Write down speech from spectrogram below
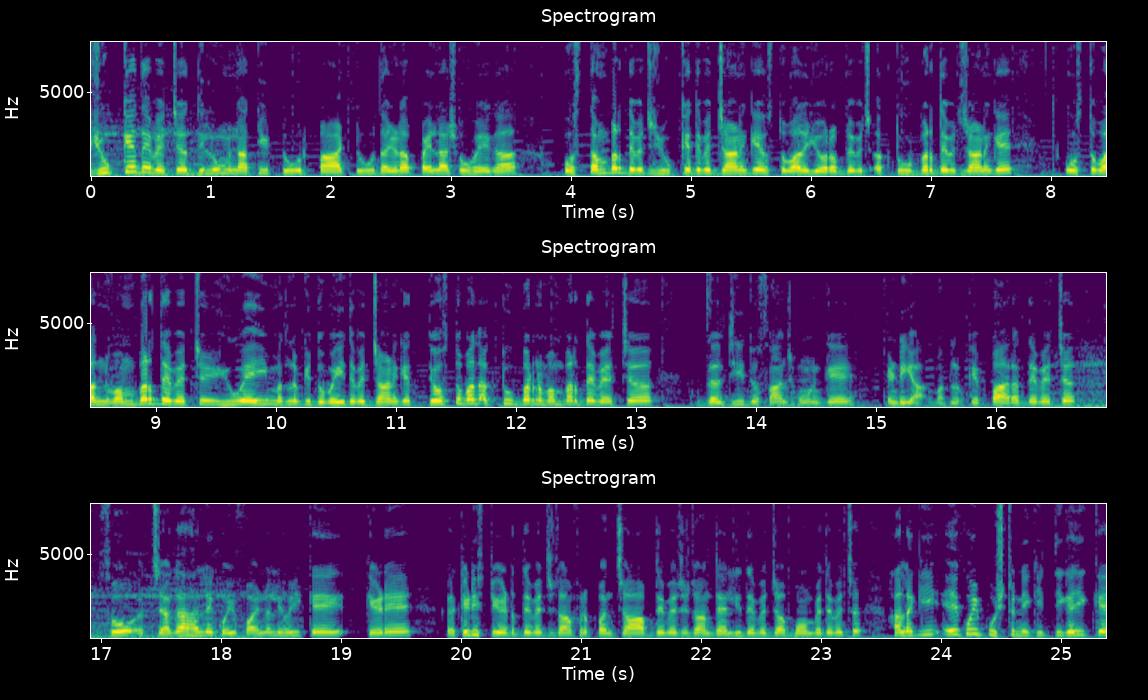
ਯੂਕੇ ਦੇ ਵਿੱਚ ਦਿਲੂ ਮਨਾਤੀ ਟੂਰ ਪਾਰਟ 2 ਦਾ ਜਿਹੜਾ ਪਹਿਲਾ ਸ਼ੋਅ ਹੋਏਗਾ ਉਹ ਸਤੰਬਰ ਦੇ ਵਿੱਚ ਯੂਕੇ ਦੇ ਵਿੱਚ ਜਾਣਗੇ, ਉਸ ਤੋਂ ਬਾਅਦ ਯੂਰਪ ਦੇ ਵਿੱਚ ਅਕਤੂਬਰ ਦੇ ਵਿੱਚ ਜਾਣਗੇ ਉਸ ਤੋਂ ਬਾਅਦ ਨਵੰਬਰ ਦੇ ਵਿੱਚ ਯੂਏਈ ਮਤਲਬ ਕਿ ਦੁਬਈ ਦੇ ਵਿੱਚ ਜਾਣਗੇ, ਤੇ ਉਸ ਤੋਂ ਬਾਅਦ ਅਕਤੂਬਰ, ਨਵੰਬਰ ਦੇ ਵਿੱਚ ਦਲਜੀਤ ਦੋਸਾਂਝ ਹੋਣਗੇ ਇੰਡੀਆ ਮਤਲਬ ਕਿ ਭਾਰਤ ਦੇ ਵਿੱਚ। ਸੋ ਜਗ੍ਹਾ ਹਲੇ ਕੋਈ ਫਾਈਨਲ ਨਹੀਂ ਹੋਈ ਕਿ ਕਿਹੜੇ ਕਿਹੜੀ ਸਟੇਟ ਦੇ ਵਿੱਚ ਜਾਂ ਫਿਰ ਪੰਜਾਬ ਦੇ ਵਿੱਚ ਜਾਂ ਦਿੱਲੀ ਦੇ ਵਿੱਚ ਜਾਂ ਬੰਬੇ ਦੇ ਵਿੱਚ? ਹਾਲਾਂਕਿ ਇਹ ਕੋਈ ਪੁਸ਼ਟ ਨਹੀਂ ਕੀਤੀ ਗਈ ਕਿ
